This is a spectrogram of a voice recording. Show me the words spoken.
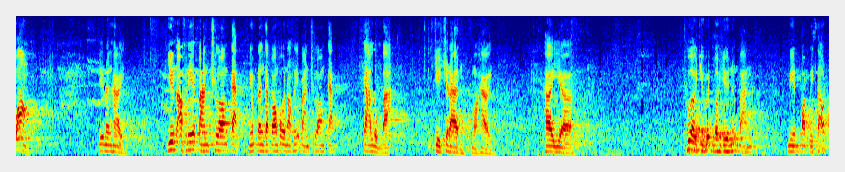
ព្រះអង្គយើងនឹងហើយយើងអរគ្នាបានឆ្លងកាត់ខ្ញុំដឹងថាបងប្អូនអរគ្នាបានឆ្លងកាត់ការលំបាកជាច្រើនមកហើយហើយធ្វើឲ្យជីវិតរបស់យើងនឹងបាន មានបទពិសោធន៍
